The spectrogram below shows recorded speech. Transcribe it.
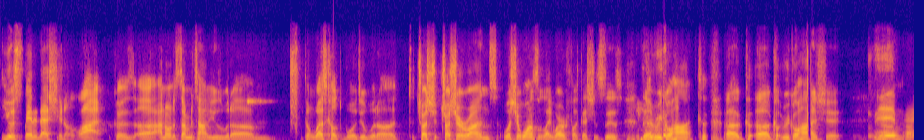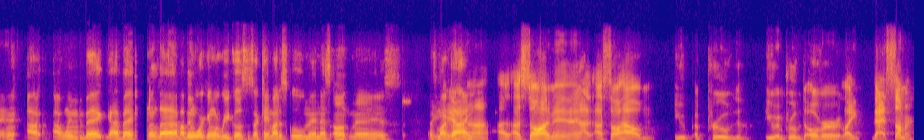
you expanded that shit a lot because uh, I know in the summertime you was with um the West Coast boys, you with uh trust trust your runs, what's your ones look like, whatever the fuck that shit is, the Rico Hines, uh, uh Rico Hines shit. Yeah, um, man. I, I went back, got back in the lab. I've been working with Rico since I came out of school, man. That's Unc, man. It's, that's my yeah, guy. Nah, I, I saw it, man, and I, I saw how you improved. You improved over like that summer,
